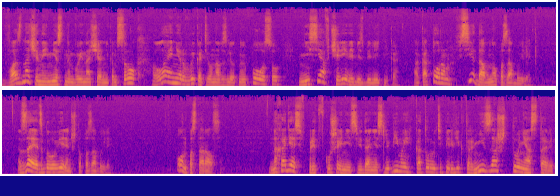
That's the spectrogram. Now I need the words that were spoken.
В означенный местным военачальником срок лайнер выкатил на взлетную полосу неся в чреве безбилетника, о котором все давно позабыли. Заяц был уверен, что позабыли. Он постарался. Находясь в предвкушении свидания с любимой, которую теперь Виктор ни за что не оставит,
